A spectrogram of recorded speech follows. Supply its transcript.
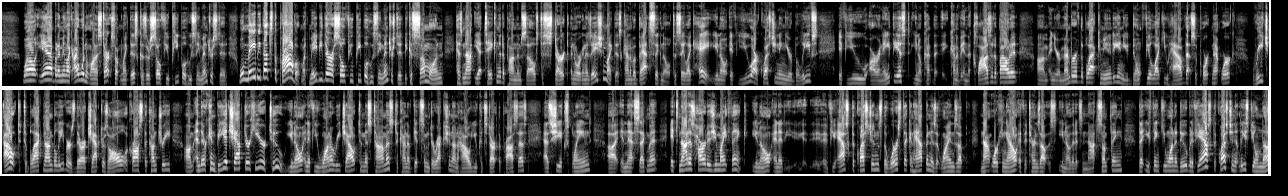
well, yeah, but I mean, like, I wouldn't want to start something like this because there's so few people who seem interested. Well, maybe that's the problem. Like, maybe there are so few people who seem interested because someone has not yet taken it upon themselves to start an organization like this, kind of a bat signal to say, like, hey, you know, if you are questioning your beliefs, if you are an atheist, you know, kind of, kind of in the closet about it, um, and you're a member of the black community and you don't feel like you have that support network, reach out to black non-believers. There are chapters all across the country um, and there can be a chapter here too you know? And if you want to reach out to miss thomas to kind of get some direction on how you could start the process as she explained uh, in that segment it's not as hard as you might think you know? And it, if you ask the questions the worst that can happen is it winds up not working out if it turns out you know that it's not something that you think you want to do. But if you ask the question at least you'll know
